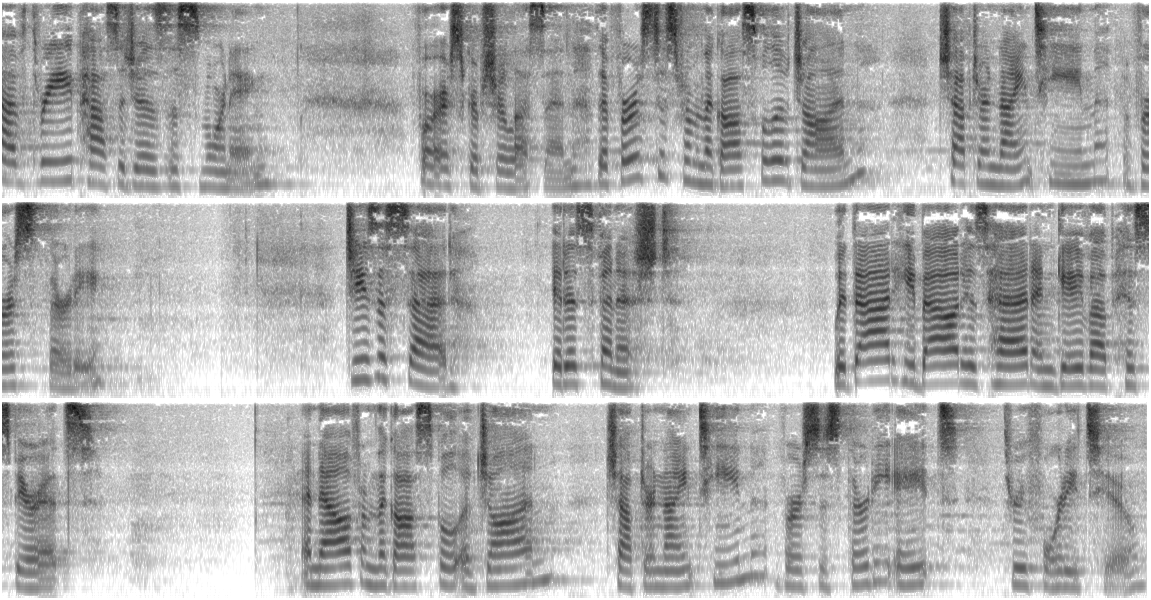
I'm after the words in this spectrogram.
Have three passages this morning for our scripture lesson. The first is from the Gospel of John, chapter 19, verse 30. Jesus said, It is finished. With that, he bowed his head and gave up his spirit. And now from the Gospel of John, chapter 19, verses 38 through 42.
